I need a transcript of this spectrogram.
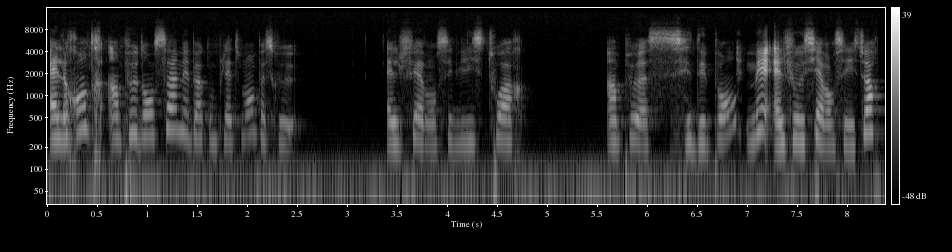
elle rentre un peu dans ça, mais pas complètement parce que elle fait avancer l'histoire un peu à ses dépens, mais elle fait aussi avancer l'histoire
